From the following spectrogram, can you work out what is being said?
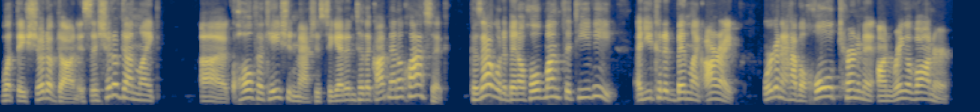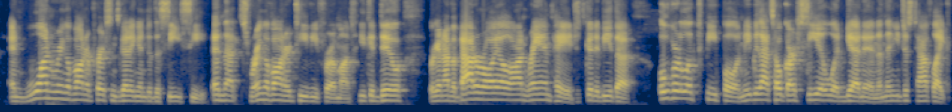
what they should have done is they should have done like uh qualification matches to get into the Continental Classic because that would have been a whole month of TV. And you could have been like, all right, we're going to have a whole tournament on Ring of Honor, and one Ring of Honor person's getting into the CC, and that's Ring of Honor TV for a month. You could do, we're going to have a battle royal on Rampage. It's going to be the overlooked people, and maybe that's how Garcia would get in. And then you just have like,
